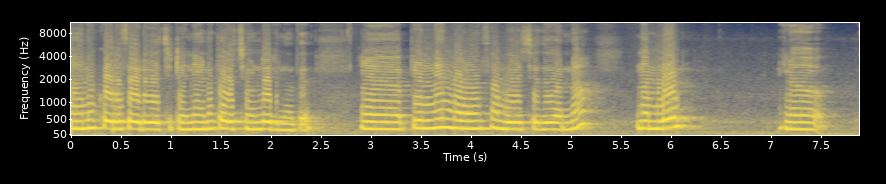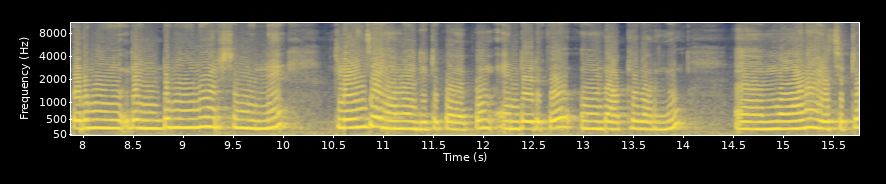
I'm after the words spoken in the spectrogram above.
ഞാനൊക്കെ ഒരു സൈഡ് വെച്ചിട്ട് തന്നെയാണ് കഴിച്ചുകൊണ്ടിരുന്നത് പിന്നെ എന്താണ് സംഭവിച്ചത് പറഞ്ഞാൽ നമ്മൾ ഒരു രണ്ട് മൂന്ന് വർഷം മുന്നേ ക്ലീൻ ചെയ്യാൻ വേണ്ടിയിട്ട് പോയപ്പം എന്റെ അടുത്ത് ഡോക്ടർ പറഞ്ഞു മോണ അഴിച്ചിട്ട്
